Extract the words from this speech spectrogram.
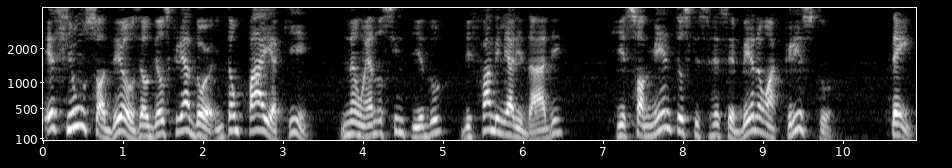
Esse um só Deus é o Deus Criador. Então, Pai aqui não é no sentido de familiaridade que somente os que receberam a Cristo têm.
